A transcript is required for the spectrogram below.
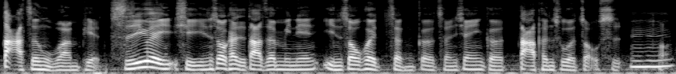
大增五万片，十一月起营收开始大增，明年营收会整个呈现一个大喷出的走势。嗯哼。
